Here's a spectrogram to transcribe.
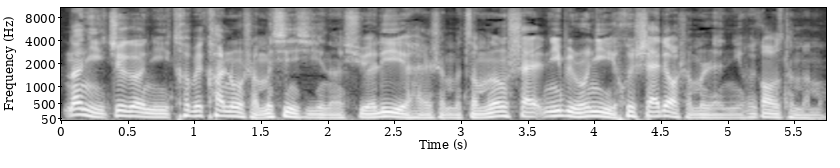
那你这个你特别看重什么信息呢？学历还是什么？怎么能筛？你比如你会筛掉什么人？你会告诉他们吗？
